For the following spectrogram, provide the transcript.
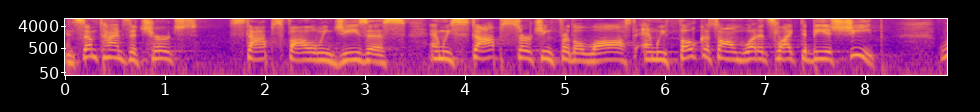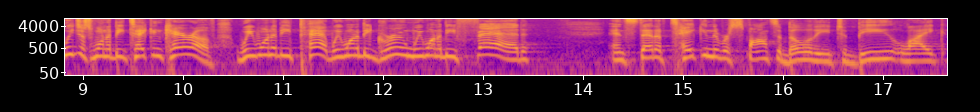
And sometimes the church stops following Jesus and we stop searching for the lost and we focus on what it's like to be a sheep. We just want to be taken care of. We want to be pet. We want to be groomed. We want to be fed instead of taking the responsibility to be like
